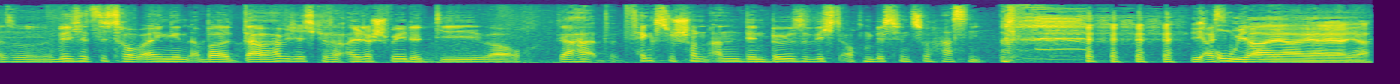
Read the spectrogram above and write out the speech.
also da will ich jetzt nicht drauf eingehen, aber da habe ich echt gesagt, alter Schwede, die war auch, da fängst du schon an, den Bösewicht auch ein bisschen zu hassen. ja, oh ja, ja, ja, ja, ja.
